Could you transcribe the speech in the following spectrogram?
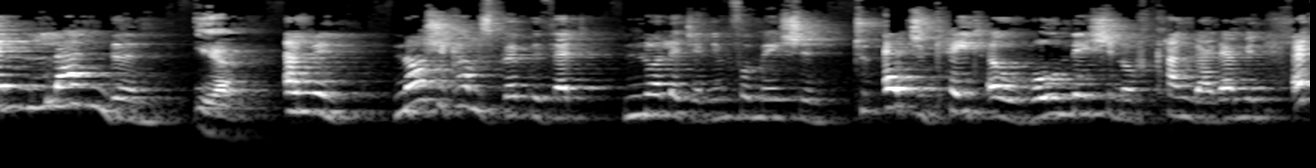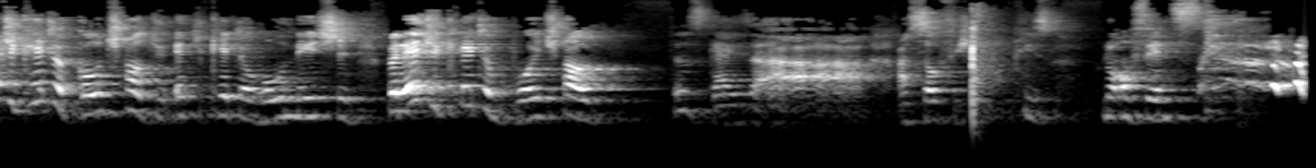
in London. Yeah. I mean, now she comes back with that knowledge and information to educate a whole nation of Kangan. I mean, educate a girl child, you educate a whole nation, but educate a boy child, those guys are, are selfish. Please, no offense.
